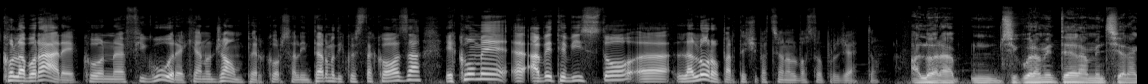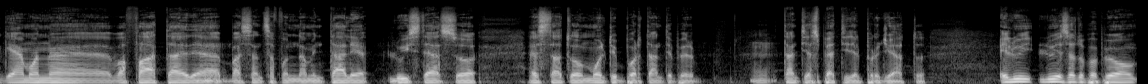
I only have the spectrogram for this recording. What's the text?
collaborare con figure che hanno già un percorso all'interno di questa cosa e come eh, avete visto eh, la loro partecipazione al vostro progetto? Allora, mh, sicuramente la menzione a Gamon eh, va fatta ed è abbastanza fondamentale. Lui stesso è stato molto importante per tanti aspetti del progetto. E lui, lui è stato proprio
